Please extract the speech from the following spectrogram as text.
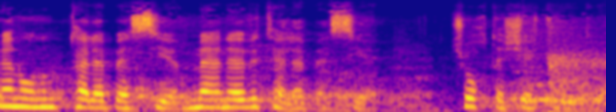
mən onun tələbəsiyəm, mənəvi tələbəsiyəm. Çox təşəkkür edirəm.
